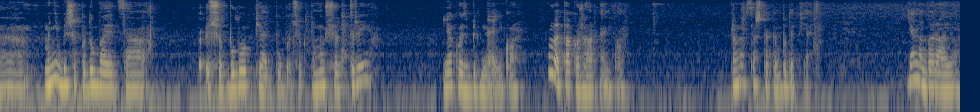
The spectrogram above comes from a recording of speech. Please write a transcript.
Е, Мені більше подобається, щоб було 5 бубочок, тому що 3 якось бідненько, але також гарненько. Але все ж таки буде 5. Я набираю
